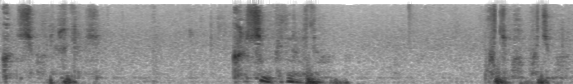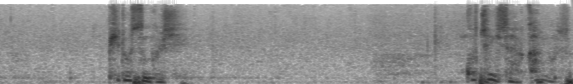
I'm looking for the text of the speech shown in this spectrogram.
그, 씨발, 개새끼야, 씨. 글씨는 그대로 있어. 보지 마, 보지 마. 피로 쓴 글씨. 꽂혀 있어야 감이 없어.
